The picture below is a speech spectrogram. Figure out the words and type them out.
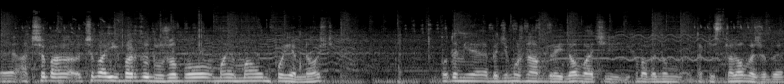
E, a trzeba, trzeba ich bardzo dużo, bo mają małą pojemność. Potem je będzie można upgrade'ować i, i chyba będą takie stalowe, żeby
